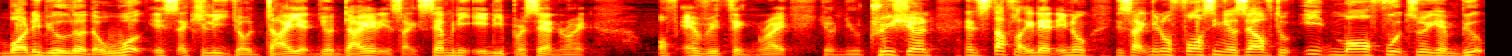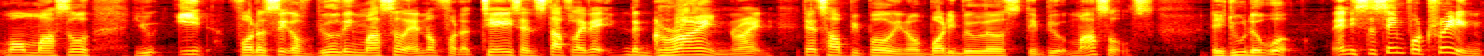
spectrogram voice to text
bodybuilder, the work is actually your diet. Your diet is like 70 80%, right? Of everything, right? Your nutrition and stuff like that. You know, it's like, you know, forcing yourself to eat more food so you can build more muscle. You eat for the sake of building muscle and not for the taste and stuff like that. The grind, right? That's how people, you know, bodybuilders, they build muscles. They do the work. And it's the same for trading.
